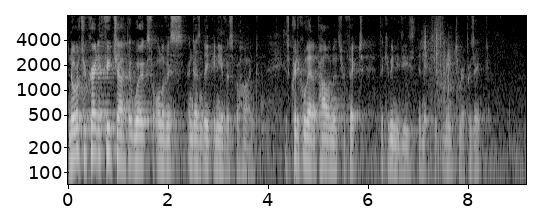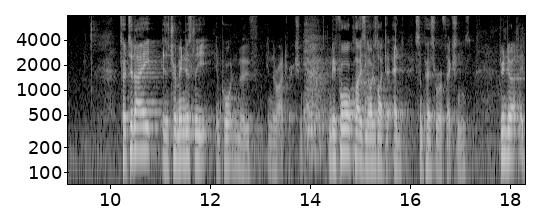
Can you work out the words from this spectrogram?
in order to create a future that works for all of us and doesn't leave any of us behind. It's critical that our parliaments reflect the communities they're meant to, meant to represent. So today is a tremendously important move in the right direction. And before closing, I'd just like to add some personal reflections. Dorinda,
